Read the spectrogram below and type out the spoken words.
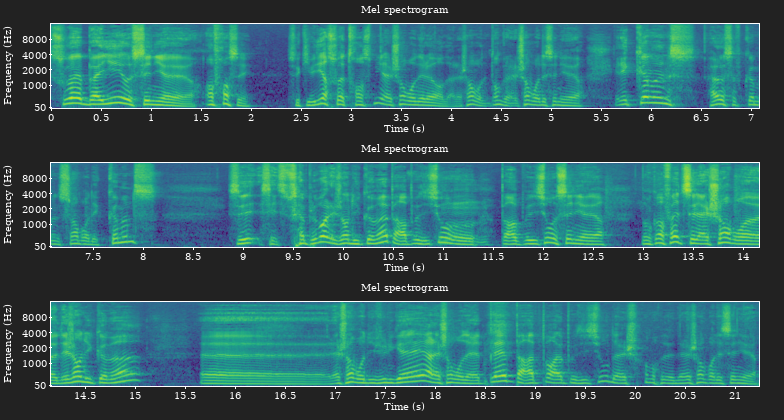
soit baillé au Seigneur, en français. Ce qui veut dire soit transmis à la Chambre des Lords, à la Chambre, donc à la Chambre des Seigneurs. Et les Commons, House of Commons, Chambre des Commons, c'est tout simplement les gens du commun par opposition, au, Mm. par opposition aux seigneurs. Donc en fait, c'est la chambre euh, des gens du commun, euh, la chambre du vulgaire, la chambre de la plèbe par rapport à la position de la chambre, de la chambre des seigneurs.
